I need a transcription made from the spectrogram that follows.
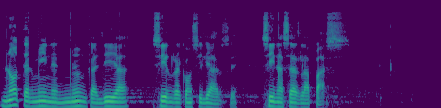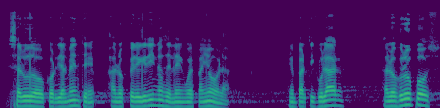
no terminen nunca el día sin reconciliarse, sin hacer la paz. Saludo cordialmente a los peregrinos de lengua española, en particular a los grupos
